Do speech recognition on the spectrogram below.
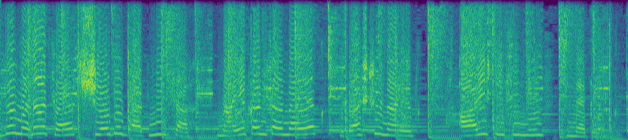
कायदा मनाचा शोध बातमीचा नायकांचा नायक राष्ट्रनायक I C C news network.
